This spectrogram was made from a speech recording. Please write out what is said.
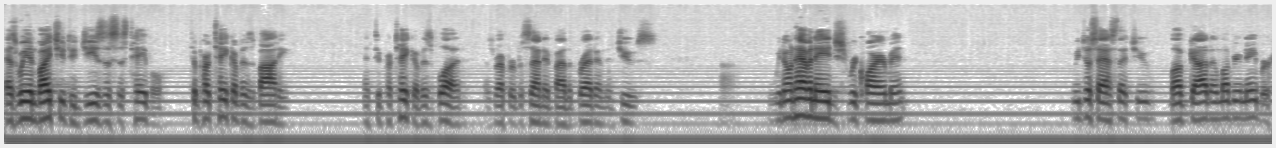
as we invite you to Jesus' table to partake of his body and to partake of his blood as represented by the bread and the juice. Uh, we don't have an age requirement. We just ask that you love God and love your neighbor.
